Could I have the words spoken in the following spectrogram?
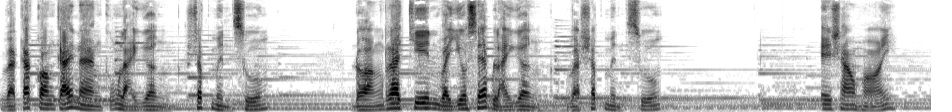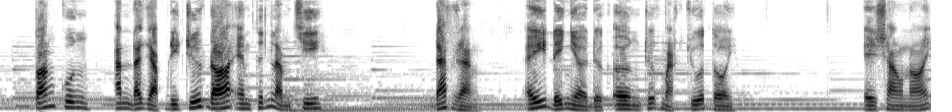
và các con cái nàng cũng lại gần, sấp mình xuống. Đoạn Rachin và Joseph lại gần và sấp mình xuống. Esau hỏi, Toán quân, anh đã gặp đi trước đó em tính làm chi? Đáp rằng, ấy để nhờ được ơn trước mặt Chúa tôi. Esau nói,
